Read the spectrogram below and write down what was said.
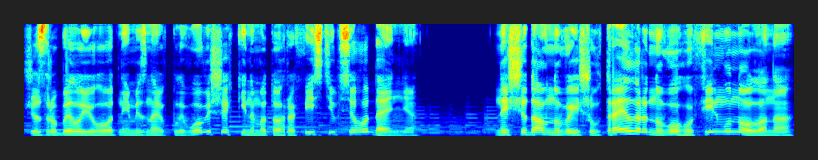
що зробило його одним із найвпливовіших кінематографістів сьогодення. Нещодавно вийшов трейлер нового фільму Нолана,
